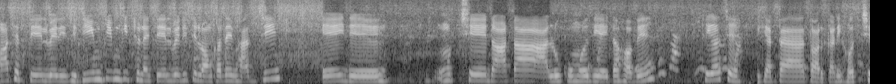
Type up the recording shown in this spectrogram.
মাছের তেল বেরিয়েছে। ডিম টিম কিছু নেই, তেল বেরিয়েছে, লঙ্কা দিয়ে ভাজছি। এই যে উচ্ছে, ডাঁটা, আলু, কুমড়ো দিয়ে এটা হবে। ঠিক আছে? একটা তরকারি হচ্ছে,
